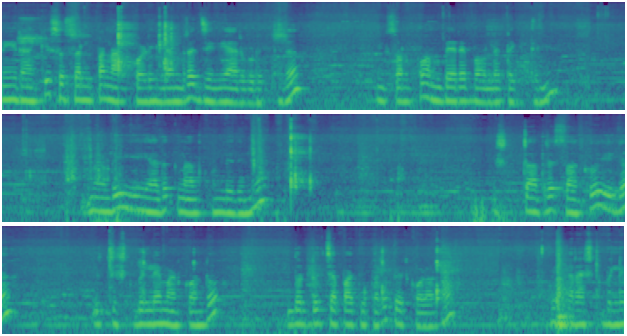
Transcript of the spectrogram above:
ನೀರು ಹಾಕಿ ಸ್ವ ಸ್ವಲ್ಪ ನಾದ್ಕೊಳ್ಳಿ ಇಲ್ಲಾಂದ್ರೆ ಜಿಗಿ ಆರಿಬಿಡುತ್ತದೆ. ಈಗ ಸ್ವಲ್ಪ ಬೇರೆ ಬೌಲೆ ತೆಗಿತೀನಿ. ನೋಡಿ ಅದಕ್ಕೆ ನಾದ್ಕೊಂಡಿದ್ದೀನಿ ಇಷ್ಟಾದರೆ ಸಾಕು. ಈಗ ಇಷ್ಟಿಷ್ಟು ಬಿಲ್ಲೆ ಮಾಡಿಕೊಂಡು ದೊಡ್ಡ ಚಪಾತಿ ಥರ ತಿಟ್ಕೊಳ್ಳೋಣ ಈ ಥರ ಅಷ್ಟು ಬಿಲ್ಲಿ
